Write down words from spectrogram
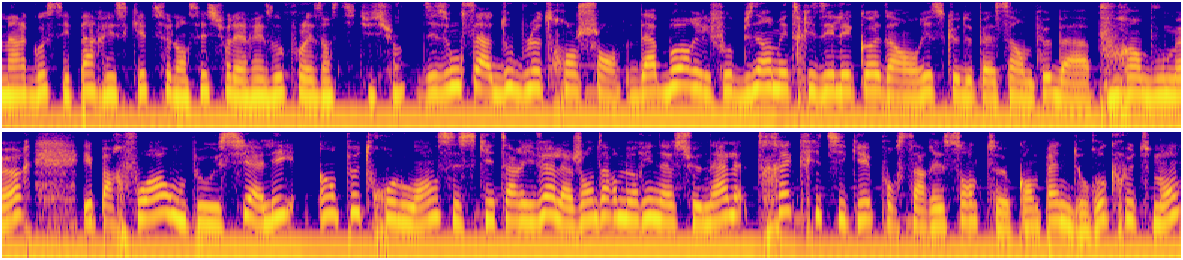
Margot, c'est pas risqué de se lancer sur les réseaux pour les institutions? Disons que ça a double tranchant. D'abord, il faut bien maîtriser les codes, hein. on risque de passer un peu bah, pour un boomer. Et parfois, on peut aussi aller un peu trop loin. C'est ce qui est arrivé à la gendarmerie nationale, très critiquée pour sa récente campagne de recrutement.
